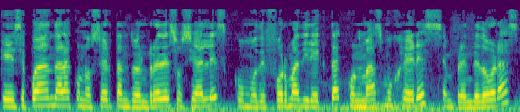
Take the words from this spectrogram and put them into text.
que se puedan dar a conocer tanto en redes sociales como de forma directa con más mujeres emprendedoras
